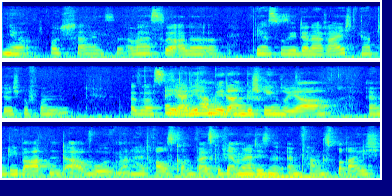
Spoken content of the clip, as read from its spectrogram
Ja. Oh, scheiße. Aber hast du alle, wie hast du sie denn erreicht? Wie habt ihr euch gefunden? Also hast du Ja, die haben mir dann geschrieben, so ja, ähm, die warten da, wo man halt rauskommt, weil es gibt ja immer diesen Empfangsbereich.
